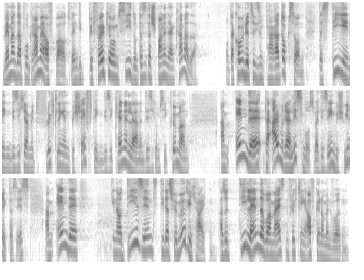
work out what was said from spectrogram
Wenn man da Programme aufbaut, wenn die Bevölkerung sieht, und das ist das Spannende an Kanada, und da kommen wir zu diesem Paradoxon, dass diejenigen, die sich ja mit Flüchtlingen beschäftigen, die sie kennenlernen, die sich um sie kümmern, am Ende, bei allem Realismus, weil die sehen, wie schwierig das ist, am Ende genau die sind, die das für möglich halten. Also die Länder, wo am meisten Flüchtlinge aufgenommen wurden,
